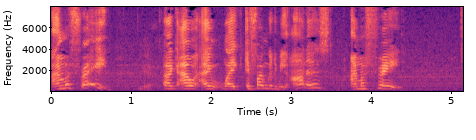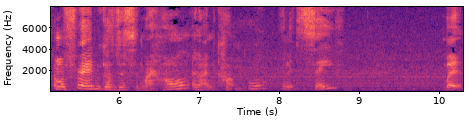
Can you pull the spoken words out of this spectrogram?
I'm afraid. Yeah. Like I, I like if I'm gonna be honest, I'm afraid. I'm afraid because this is my home and I'm comfortable and it's safe. But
